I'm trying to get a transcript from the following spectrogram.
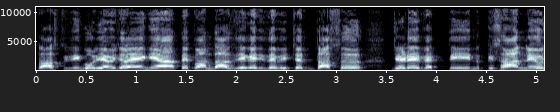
ਪਲਾਸਟਿਕ ਦੀ ਗੋਲੀਆਂ ਵੀ ਚਲਾਈਆਂ ਗਈਆਂ, ਤੇ ਤੁਹਾਨੂੰ ਦੱਸ ਦਈਏ ਕਿ ਜਿਹਦੇ ਵਿੱਚ 10 ਜਿਹੜੇ ਵਿਅਕਤੀ ਕਿਸਾਨ ਨੇ, ਉਹ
